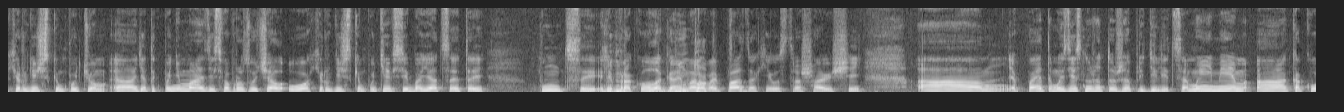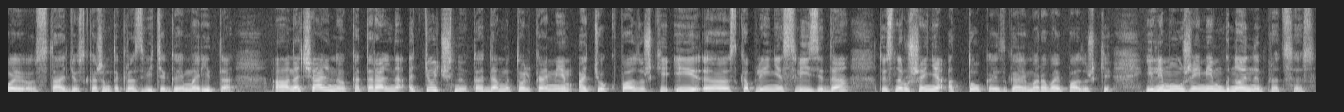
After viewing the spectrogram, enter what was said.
хирургическим путем. Э, я так понимаю, здесь вопрос звучал о хирургическом пути, все боятся этой пункции или прокола Ну, гайморовой так. пазухи устрашающей. А, поэтому здесь нужно тоже определиться. Мы имеем а, какую стадию, скажем так, развития гайморита? А, начальную, катарально-отечную, когда мы только имеем отек пазушки и э, скопление слизи, да, то есть нарушение оттока из гайморовой пазушки. Или мы уже имеем гнойный процесс,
